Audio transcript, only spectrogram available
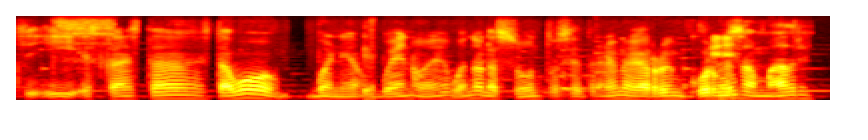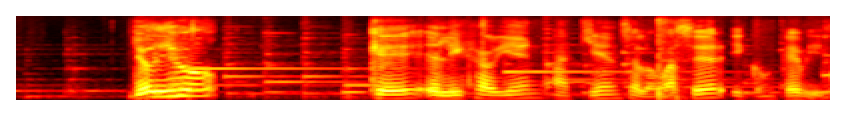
Sí, está, está, está bueno, bueno, eh, bueno el asunto. O sea, también me agarró en curva Sí. esa madre. Yo digo que elija bien a quién se lo va a hacer y con qué viste.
